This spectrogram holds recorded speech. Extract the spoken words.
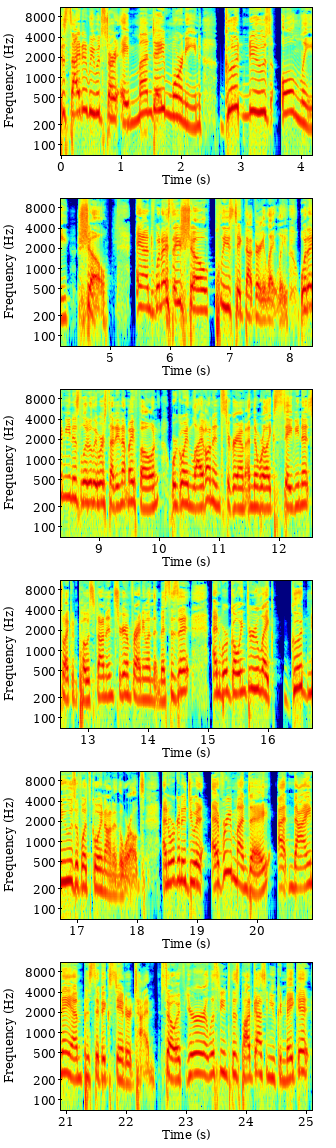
decided we would start a Monday morning good news only show. And when I say show, please take that very lightly. What I mean is literally we're setting up my phone, we're going live on Instagram, and then we're like saving it so I can post it on Instagram for anyone that misses it. And we're going through like good news of what's going on in the world. And we're going to do it every Monday at 9 a.m. Pacific Standard Time. So if you're listening to this podcast and you can make it,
